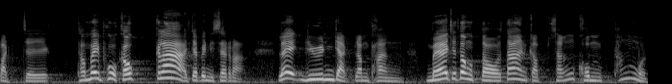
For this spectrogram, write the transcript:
ปัจเจกทำให้พวกเขากล้าจะเป็นอิสระ และยืนหยัดลำพัง แม้จะต้องต่อต้านกับสังคมทั้งหมด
